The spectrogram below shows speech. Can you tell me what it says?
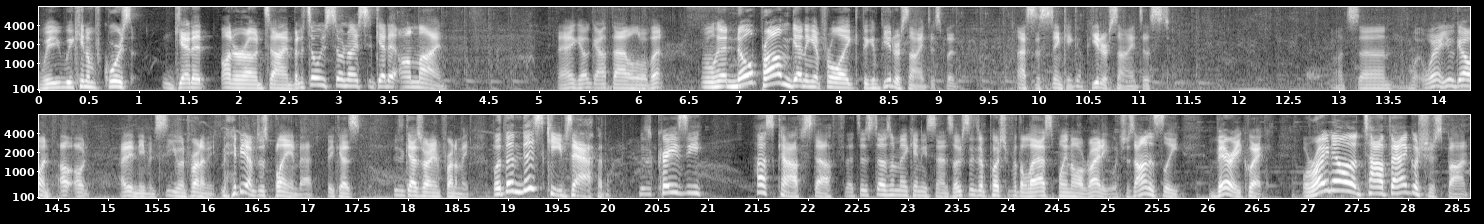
We, we can, of course, get it on our own time, but it's always so nice to get it online. There you go, got that a little bit. We had no problem getting it for like the computer scientist, but that's the stinking computer scientist. Let's, uh, where are you going? Oh, oh, I didn't even see you in front of me. Maybe I'm just playing bad because these guys are right in front of me. But then this keeps happening. This crazy Husk Hop stuff that just doesn't make any sense. Looks like they're pushing for the last point already, which is honestly very quick. Well, right now the top vanquisher spot.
